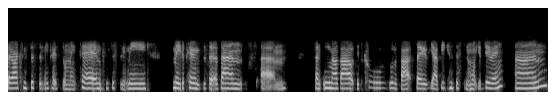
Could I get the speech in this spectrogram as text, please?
So I consistently post on LinkedIn, consistently made appearances at events, um, sent emails out, did calls, all of that. So yeah, be consistent in what you're doing and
